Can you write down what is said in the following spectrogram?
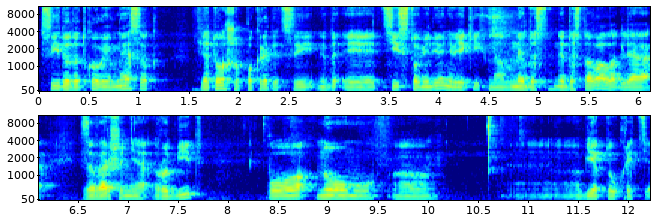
свій додатковий внесок для того, щоб покрити ці, е, ці 100 мільйонів, яких нам не доставало для завершення робіт по новому е, е, об'єкту укриття.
